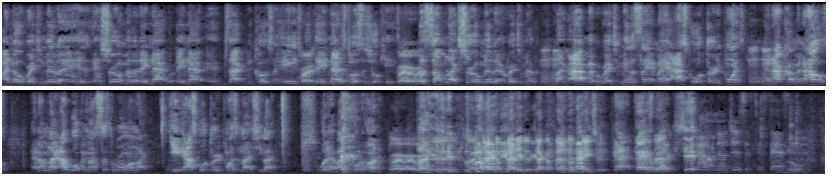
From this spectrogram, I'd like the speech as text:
I know Reggie Miller and his and Cheryl Miller. They not they not exactly close in age, Right. but they not as close as your kids. Right, right, right. But something like Cheryl Miller and Reggie Miller. Mhm. Like I remember Reggie Miller saying, "Man, I scored thirty points," Mhm. and I come in the house and I'm like, I walk in my sister's room. I'm like, "Yeah, I scored thirty points tonight." She like, "Whatever, I scored hundred. Right, right, right. Yeah. Like that competitive, that competitive nature. God damn, that. like shit. I don't know, just is too sassy.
